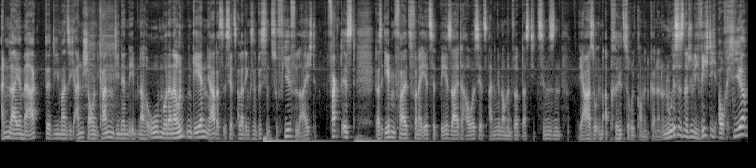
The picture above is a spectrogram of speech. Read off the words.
Anleihemärkte, die man sich anschauen kann, die dann eben nach oben oder nach unten gehen. Ja, das ist jetzt allerdings ein bisschen zu viel vielleicht. Fakt ist, dass ebenfalls von der EZB-Seite aus jetzt angenommen wird, dass die Zinsen ja so im April zurückkommen können. Und nun ist es natürlich wichtig, auch hier,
